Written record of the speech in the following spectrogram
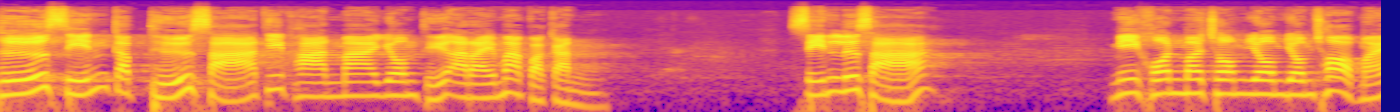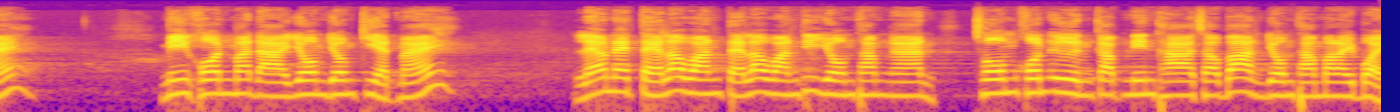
ถือศีลกับถือสาที่ผ่านมาโยมถืออะไรมากกว่ากันศีลหรือสา มีคนมาชมโยมโยมชอบไหม มีคนมาด่าโยมโยมเกลียดไหม แล้วในแต่ละวันแต่ละวันที่โยมทำงาน ชมคนอื่นกับนินทาชาวบ้านโยมทำอะไรบ่อย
